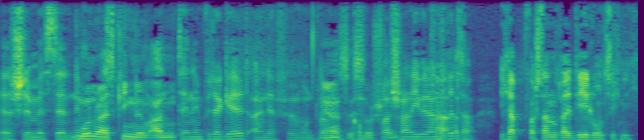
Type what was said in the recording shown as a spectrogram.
Ja, das Schlimme ist, der nimmt, Moonrise Kingdom an. der nimmt wieder Geld ein, der Film. Und dann Ja, es ist kommt so schlimm. wahrscheinlich wieder ein Ah, Dritter. also, ich habe verstanden, 3D lohnt sich nicht.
